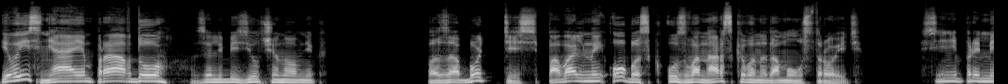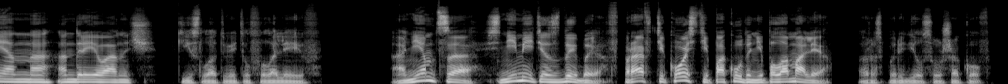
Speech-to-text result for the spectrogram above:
и выясняем правду», — залебезил чиновник. Позаботьтесь повальный обыск у Звонарского на дому устроить. Все непременно, Андрей Иванович, кисло ответил Фалалеев. А немца снимите с дыбы, вправьте кости, покуда не поломали, распорядился Ушаков.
